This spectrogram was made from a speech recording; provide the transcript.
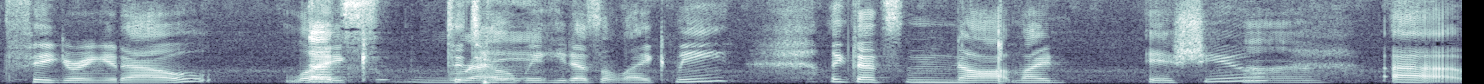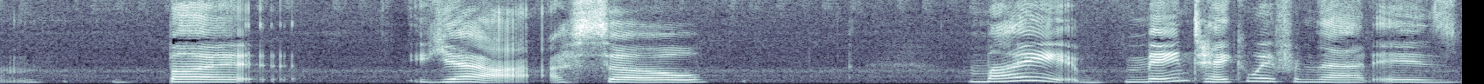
figuring it out like That's to tell me he doesn't like me. Like that's not my issue. Uh-uh. Um, but yeah, so my main takeaway from that is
